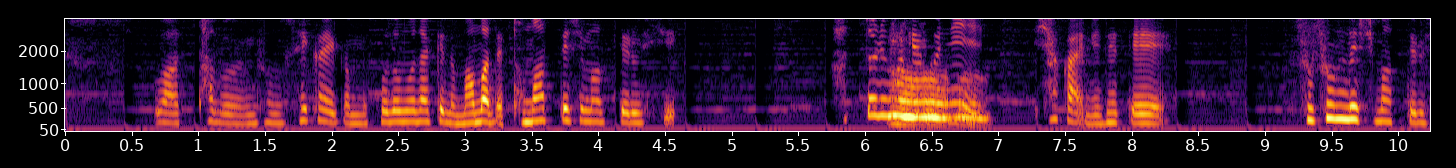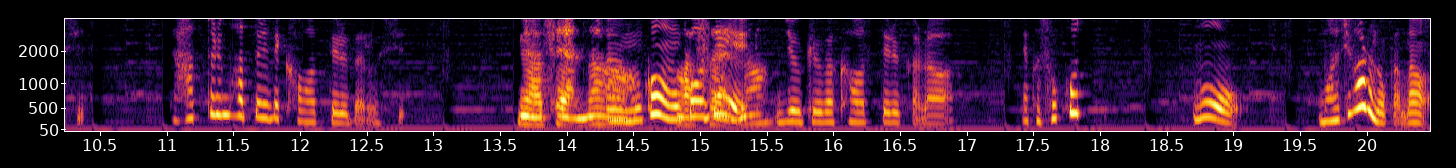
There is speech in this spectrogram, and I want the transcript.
すは多分その世界がもう子供だけのままで止まってしまってるし服部も逆にん社会に出て進んでしまってるし服部も服部で変わってるだろうし、いや、そうやな。うん、向こうも向こうで状況が変わってるからなんかそこもう交わるのかな？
